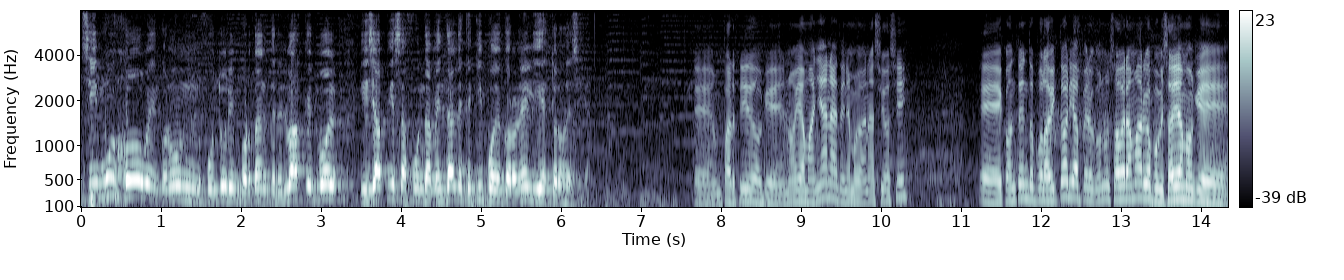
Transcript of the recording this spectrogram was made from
sí, muy joven, con un futuro importante en el básquetbol y ya pieza fundamental de este equipo de Coronel y esto nos decía. Eh, un partido que no había mañana, teníamos que ganar sí o sí. Eh, contento por la victoria, pero con un sabor amargo porque sabíamos que,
